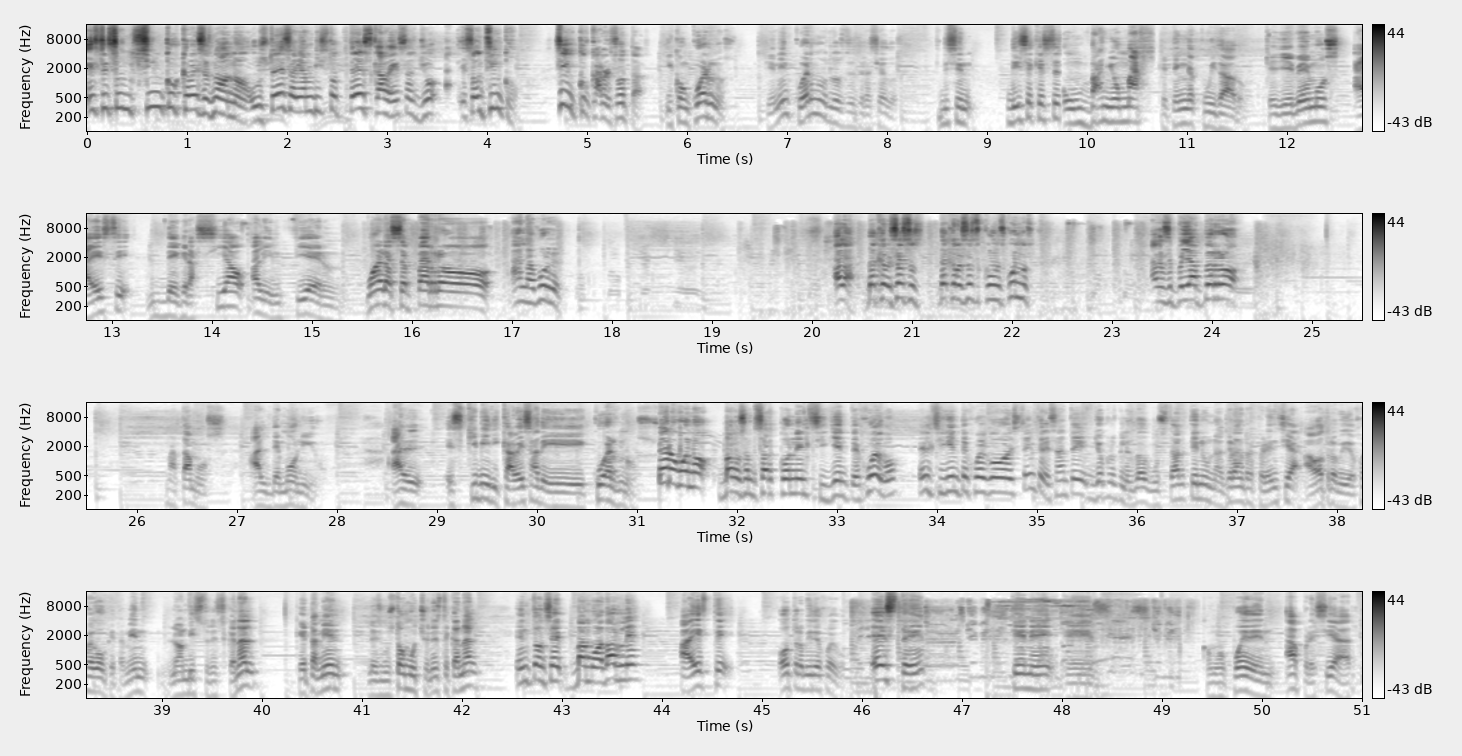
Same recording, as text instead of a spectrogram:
Este son cinco cabezas. No, no, ustedes habían visto tres cabezas. Yo, son cinco. cinco cabezotas y con cuernos. Tienen cuernos los desgraciados. Dicen, dice que este es un baño mágico. Que tenga cuidado. Que llevemos a ese desgraciado al infierno. ¡Muérase, perro! ¡A la burger! ¡Hala! ¡Da cabezazos! ¡Da cabezazos con los cuernos! ¡Hágase para allá, perro! Matamos al demonio. Al Skibidi cabeza de cuernos. Pero bueno, vamos a empezar con el siguiente juego. El siguiente juego está interesante, yo creo que les va a gustar. Tiene una gran referencia a otro videojuego que también lo han visto en este canal. Que también les gustó mucho en este canal. Entonces vamos a darle a este otro videojuego. Este tiene, eh, como pueden apreciar,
